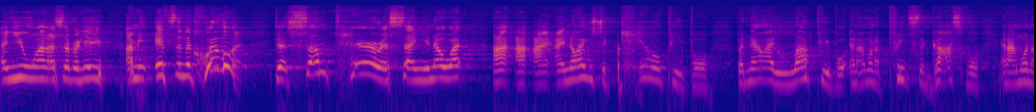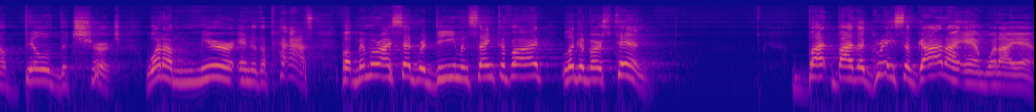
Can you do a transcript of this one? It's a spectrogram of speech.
and you want us to forgive you. I mean, it's an equivalent to some terrorist saying, you know what? I, I, I know I used to kill people, but now I love people and I want to preach the gospel and I want to build the church. What a mirror into the past. But remember, I said redeemed and sanctified? Look at verse 10. But by the grace of God, I am what I am.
